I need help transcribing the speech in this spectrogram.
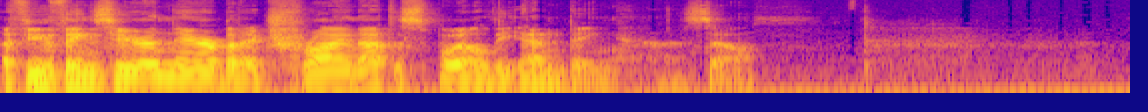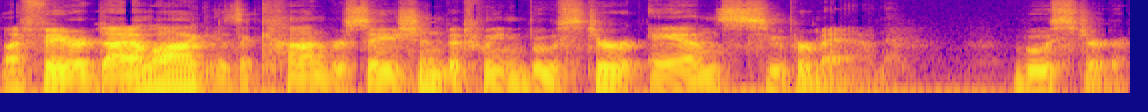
A few things here and there, but I try not to spoil the ending. So, my favorite dialogue is a conversation between Booster and Superman. Booster,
